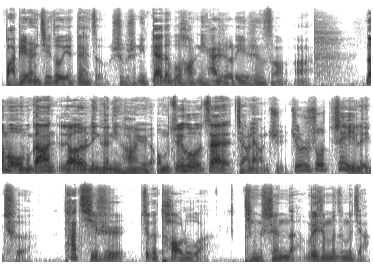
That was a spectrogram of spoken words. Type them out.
把别人节奏也带走，是不是？你带的不好，你还惹了一身骚啊。那么我们刚刚聊的林肯领航员，我们最后再讲两句，就是说这一类车，它其实这个套路啊挺深的。为什么这么讲？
